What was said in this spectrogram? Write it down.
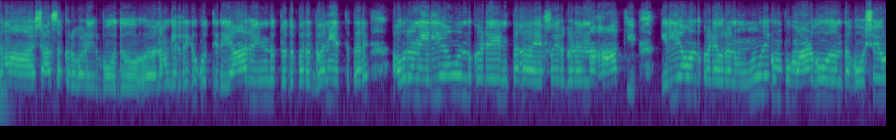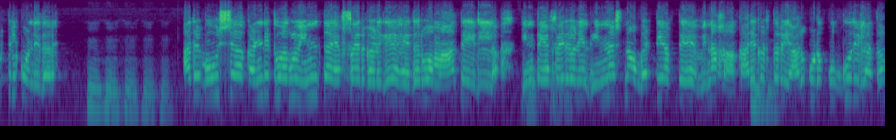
ನಮ್ಮ ಶಾಸಕರುಗಳು ಇರ್ಬೋದು ನಮ್ಗೆಲ್ರಿಗೂ ಗೊತ್ತಿದೆ ಯಾರು ಹಿಂದುತ್ವದ ಪರ ಧ್ವನಿ ಎತ್ತುತ್ತಾರೆ ಅವರನ್ನು ಎಲ್ಲಿಯೋ ಒಂದು ಕಡೆ ಇಂತಹ ಎಫ್ಐಆರ್ ಗಳನ್ನ ಹಾಕಿ ಎಲ್ಲಿಯೋ ಒಂದು ಕಡೆ ಅವರನ್ನು ಮೂಲೆ ಗುಂಪು ಮಾಡಬಹುದು ಅಂತ ಬಹುಶಃ ಇವ್ರು ತಿಳ್ಕೊಂಡಿದ್ದಾರೆ. ಹ್ಮ್ ಹ್ಮ್ ಹ್ಮ್ ಹ್ಮ್ ಹ್ಮ್. ಆದ್ರೆ ಬಹುಶಃ ಖಂಡಿತವಾಗ್ಲೂ ಇಂಥ ಎಫ್ ಗಳಿಗೆ ಹೆದರುವ ಮಾತೇ ಇಲ್ಲ. ಇಂಥ ಎಫ್ ಗಳಿಂದ ಇನ್ನಷ್ಟು ನಾವು ಗಟ್ಟಿ ಆಗ್ತೇವೆ ವಿನಃ ಕಾರ್ಯಕರ್ತರು ಯಾರು ಕೂಡ ಕುಗ್ಗುದಿಲ್ಲ ಅಥವಾ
